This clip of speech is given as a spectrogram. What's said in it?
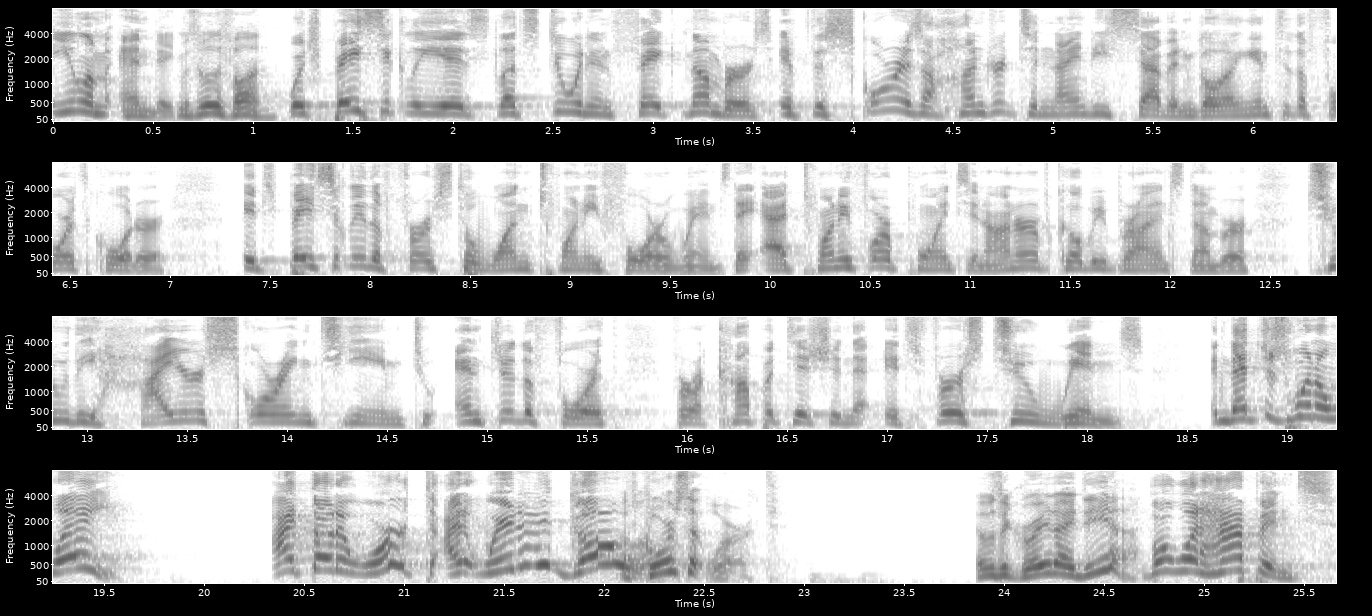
Elam ending. It was really fun. Which basically is let's do it in fake numbers. If the score is 100 to 97 going into the fourth quarter, it's basically the first to 124 wins. They add 24 points in honor of Kobe Bryant's number to the higher scoring team to enter the fourth for a competition that its first two wins. And that just went away. I thought it worked. I, where did it go? Of course it worked. It was a great idea. But what happened?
